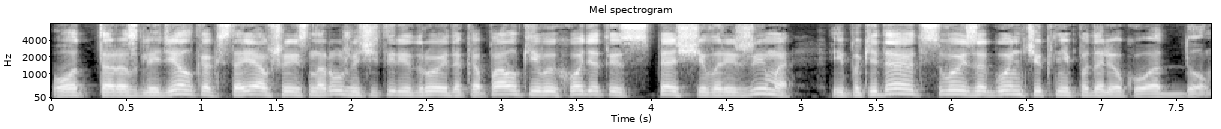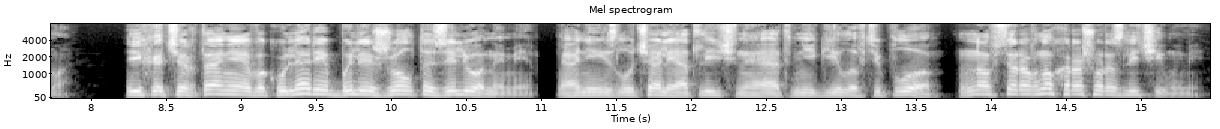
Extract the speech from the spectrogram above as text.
Отто разглядел, как стоявшие снаружи четыре дроида-копалки выходят из спящего режима и покидают свой загончик неподалеку от дома. Их очертания в окуляре были желто-зелеными. Они излучали отличное от нигилов тепло, но все равно хорошо различимыми.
